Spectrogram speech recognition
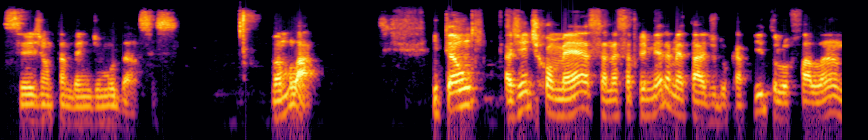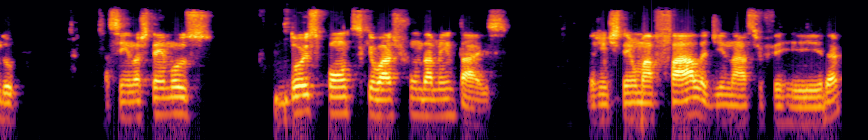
sejam também de mudanças. Vamos lá. Então, a gente começa nessa primeira metade do capítulo falando, assim, nós temos dois pontos que eu acho fundamentais. A gente tem uma fala de Inácio Ferreira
